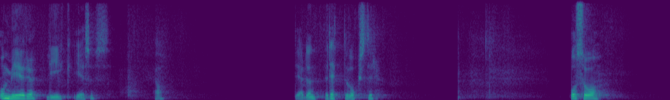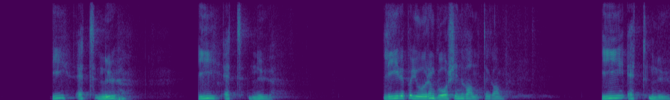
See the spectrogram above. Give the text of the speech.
og mer lik Jesus. Ja. Det er den rette vokster. Og så i et nu. I et nu. Livet på jorden går sin vante gang. I et nu.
